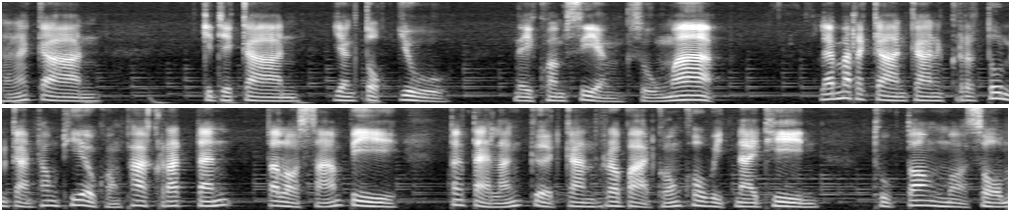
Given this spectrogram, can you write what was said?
ถานการณ์ กิจการยังตกอยู่ในความเสี่ยงสูงมาก และมาตรการการกระตุ้นการท่องเที่ยวของภาครัฐนั้น ตลอด 3 ปี ตั้งแต่หลังเกิดการระบาดของโควิด -19 ถูกต้องเหมาะสม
